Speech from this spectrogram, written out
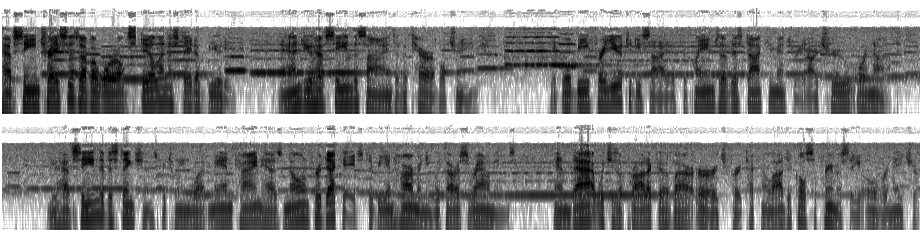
Have seen traces of a world still in a state of beauty, and you have seen the signs of a terrible change. It will be for you to decide if the claims of this documentary are true or not. You have seen the distinctions between what mankind has known for decades to be in harmony with our surroundings and that which is a product of our urge for technological supremacy over nature.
